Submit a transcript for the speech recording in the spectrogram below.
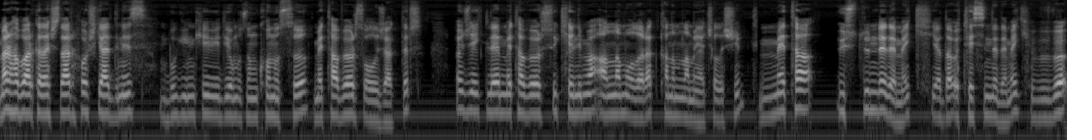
Merhaba arkadaşlar, hoş geldiniz. Bugünkü videomuzun konusu Metaverse olacaktır. Öncelikle Metaverse'ü kelime anlamı olarak tanımlamaya çalışayım. Meta üstünde demek ya da ötesinde demek. Ve-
